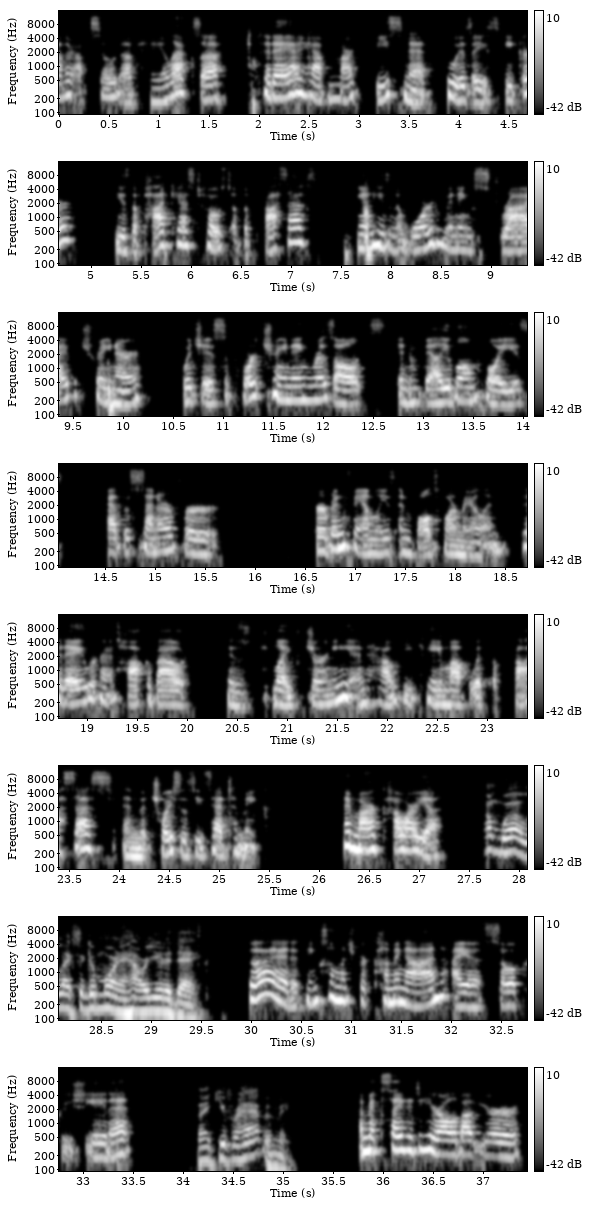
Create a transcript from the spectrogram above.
another episode of Hey Alexa. Today I have Mark B. Smith, who is a speaker. He is the podcast host of The Process, and he's an award winning Strive trainer, which is support training results in valuable employees at the Center for Urban Families in Baltimore, Maryland. Today we're going to talk about his life journey and how he came up with the process and the choices he's had to make. Hi, Mark. How are you? I'm well, Alexa. Good morning. How are you today? Good. Thanks so much for coming on. I uh, so appreciate it. Thank you for having me. I'm excited to hear all about your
